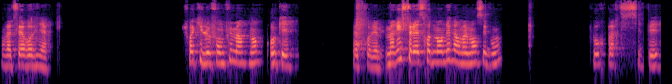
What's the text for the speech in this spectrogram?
On va te faire revenir. Je crois qu'ils le font plus maintenant. Ok. Pas de problème. Marie, je te laisse redemander. Normalement, c'est bon. Pour participer.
